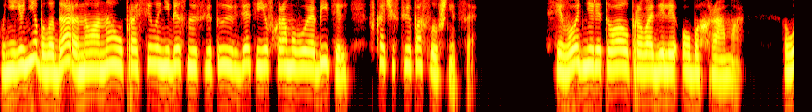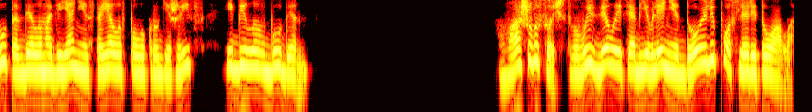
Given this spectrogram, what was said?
У нее не было дара, но она упросила небесную святую взять ее в храмовую обитель в качестве послушницы. Сегодня ритуал проводили оба храма. Лута в белом одеянии стояла в полукруге жриц и била в бубен. «Ваше высочество, вы сделаете объявление до или после ритуала?»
